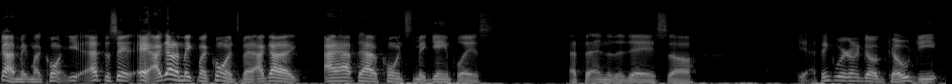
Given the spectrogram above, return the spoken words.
Gotta make my coin. At the same, hey, I gotta make my coins, man. I gotta, I have to have coins to make gameplays. At the end of the day, so yeah, I think we're gonna go go deep.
